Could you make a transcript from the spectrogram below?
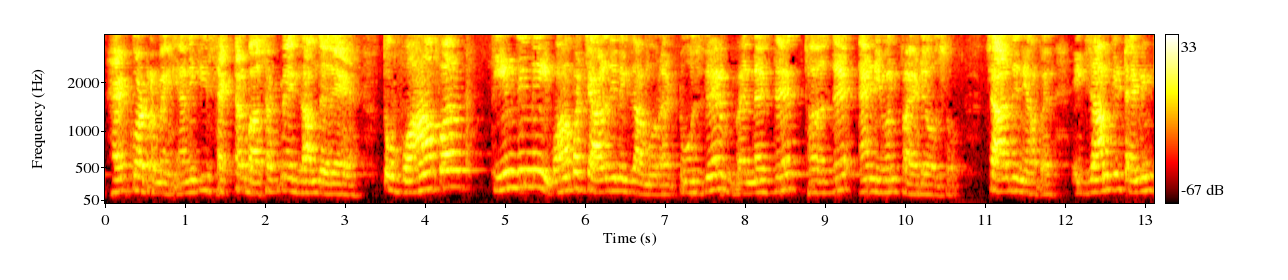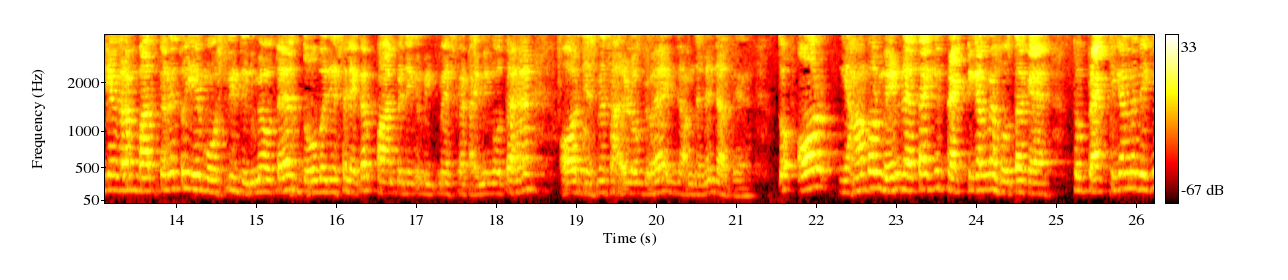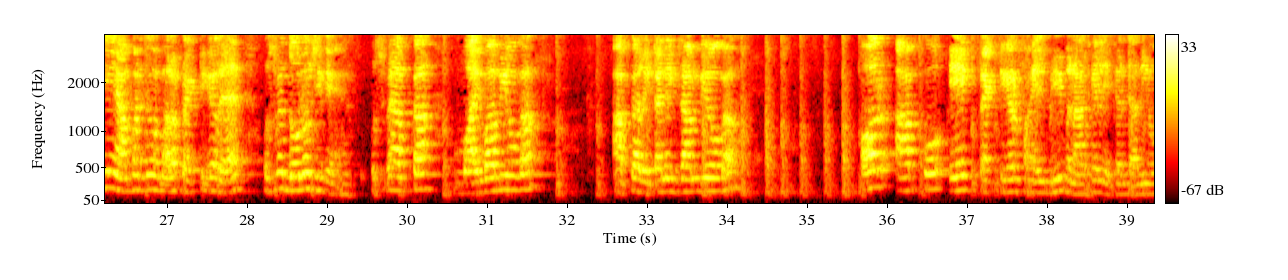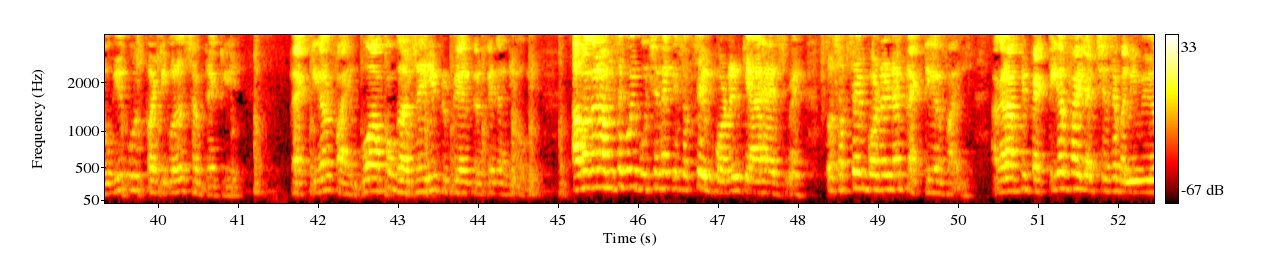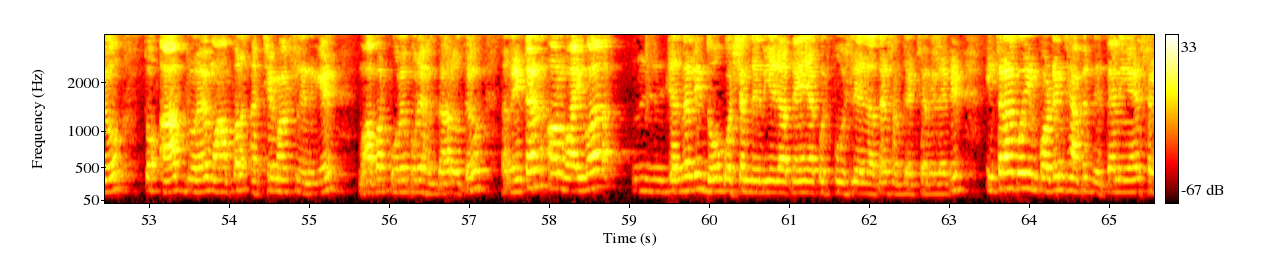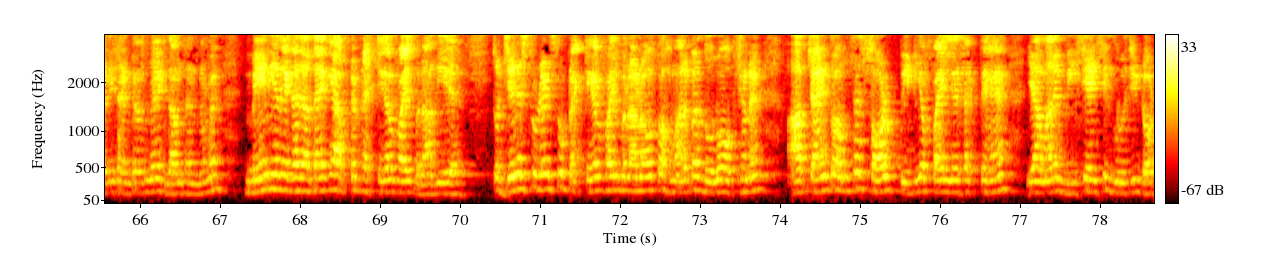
हेडक्वार्टर में, यानी कि सेक्टर बासठ में एग्ज़ाम दे रहे हैं। तो वहाँ पर तीन दिन नहीं, वहाँ पर चार दिन एग्ज़ाम हो रहा है। Tuesday Wednesday Thursday and even Friday also चार दिन यहाँ पे। एग्ज़ाम की टाइमिंग की अगर हम बात करें तो ये मोस्टली दिन में होता है। दो बजे से लेकर पाँच बजे के बीच में इसका टाइमिंग होता है और जिसमें सारे लोग जो है एग्ज़ाम देने जाते हैं। तो और यहाँ पर मेन रहता है कि प्रैक्टिकल में होता क्या है? तो प्रैक्टिकल में देखिए, यहाँ पर जो हमारा प्रैक्टिकल है, उसमें दोनों चीज़ें हैं। उसमें आपका वाइवा भी होगा, आपका रिटर्न एग्ज़ाम भी होगा, और आपको एक प्रैक्टिकल फ़ाइल भी बना के लेकर जानी होगी उस पर्टिकुलर सब्जेक्ट की। प्रैक्टिकल फ़ाइल, वो आपको घर से ही प्रिपेयर करके जानी होगी। अब अगर हमसे कोई पूछे ना कि सबसे इंपॉर्टेंट क्या है इसमें तो सबसे इंपॉर्टेंट है प्रैक्टिकल फ़ाइल। अगर आपकी प्रैक्टिकल फ़ाइल अच्छे से बनी हुई हो तो आप जो है वहाँ पर अच्छे मार्क्स लेने के, वहाँ पर पूरे पूरे हकदार होते हो। रिटर्न और वाइवा जनरली दो क्वेश्चन दे दिए जाते हैं या कुछ पूछ लिया जाता है सब्जेक्ट से रिलेटेड इतना कोई इंपॉर्टेंस यहाँ पे देता नहीं है स्टडी सेंटर्स में एग्ज़ाम सेंटर में। मेन ये देखा जाता है कि आपने प्रैक्टिकल फ़ाइल बना दी है। तो जिन स्टूडेंट्स को प्रैक्टिकल फ़ाइल बनाना हो तो हमारे पास दोनों ऑप्शन है। आप चाहें तो हमसे सॉल्ट पीडीएफ फ़ाइल ले सकते हैं, या हमारे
